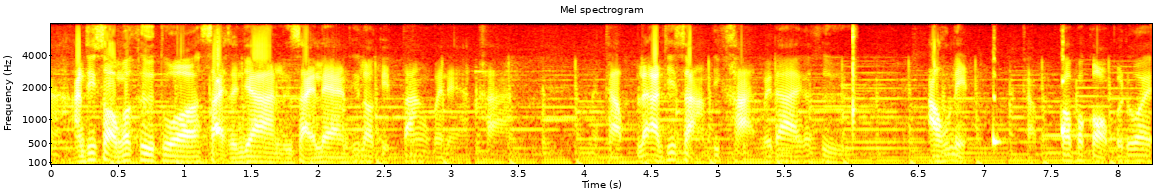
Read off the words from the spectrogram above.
นะอันที่ 2 ก็คือตัวสายสัญญาณหรือสาย LAN ที่เราติดตั้งไปในอาคารนะครับและอันที่ 3 ที่ขาดไม่ได้ก็คือ outlet นะครับก็ประกอบไปด้วย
